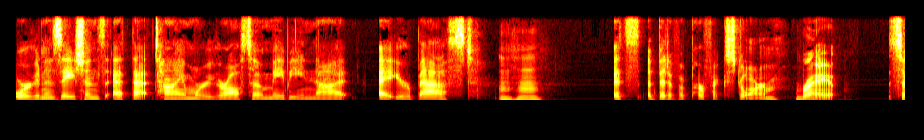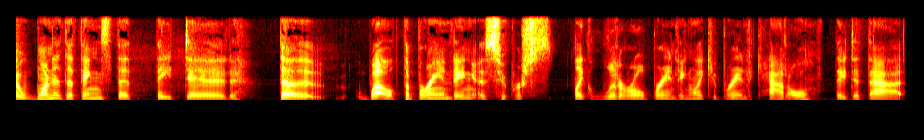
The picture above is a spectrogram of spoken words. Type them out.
organizations at that time where you're also maybe not at your best, Mhm. it's a bit of a perfect storm. Right. so one of the things that they did the well the branding is super like literal branding like you brand cattle they did that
